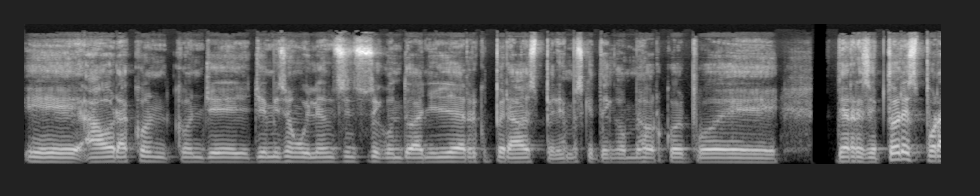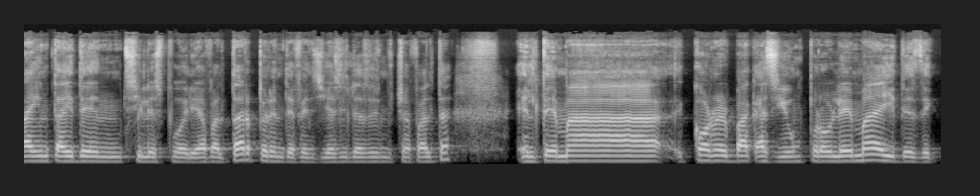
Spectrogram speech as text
Eh, ahora con, con Jamison Williams en su segundo año ya recuperado, esperemos que tenga un mejor cuerpo de, de receptores. Por ahí en Titan sí les podría faltar, pero en defensiva sí les hace mucha falta. El tema cornerback ha sido un problema y desde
